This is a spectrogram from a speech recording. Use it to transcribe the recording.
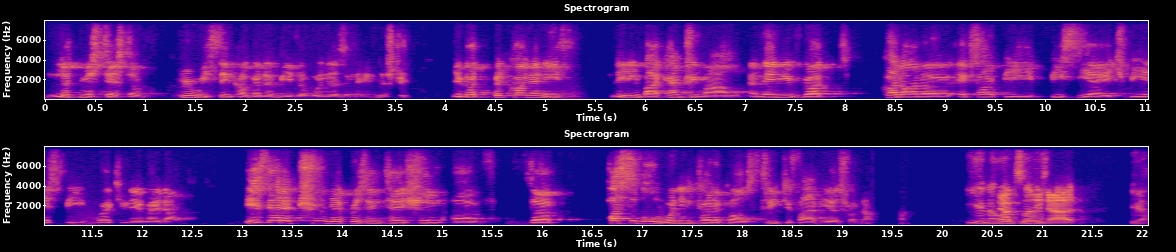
litmus test of who we think are going to be the winners in the industry? You've got Bitcoin and ETH leading by country mile, and then you've got Cardano, XRP, BCH, BSV working their way down. Is that a true representation of the possible winning protocols three to five years from now? You know, absolutely not. Yeah,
